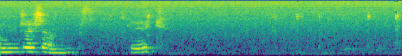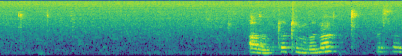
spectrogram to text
kolunuza sarmamız gerek. Alın tutun bunu. Nasıl?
